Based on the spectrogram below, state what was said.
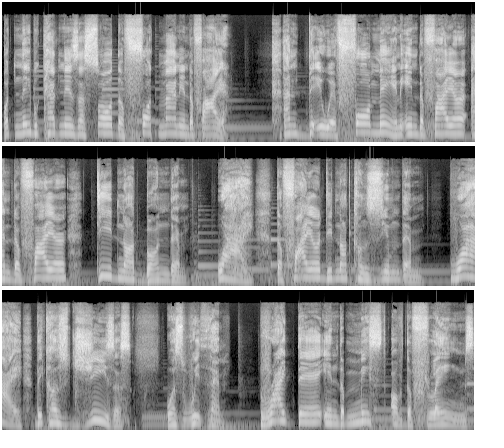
but Nebuchadnezzar saw the fourth man in the fire. And they were four men in the fire, and the fire did not burn them. Why? The fire did not consume them. Why? Because Jesus was with them, right there in the midst of the flames.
